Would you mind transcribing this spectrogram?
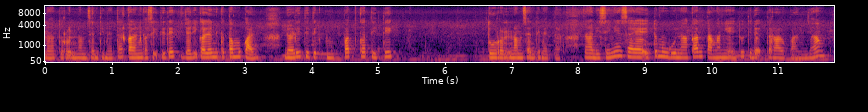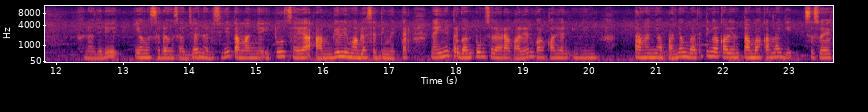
Nah, turun 6 cm, kalian kasih titik, jadi kalian diketemukan dari titik 4 ke titik turun 6 cm. Nah, di sini saya itu menggunakan tangannya itu tidak terlalu panjang. Nah, jadi yang sedang saja. Nah, di sini tangannya itu saya ambil 15 cm. Nah, ini tergantung selera kalian. Kalau kalian ingin tangannya panjang berarti tinggal kalian tambahkan lagi sesuai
